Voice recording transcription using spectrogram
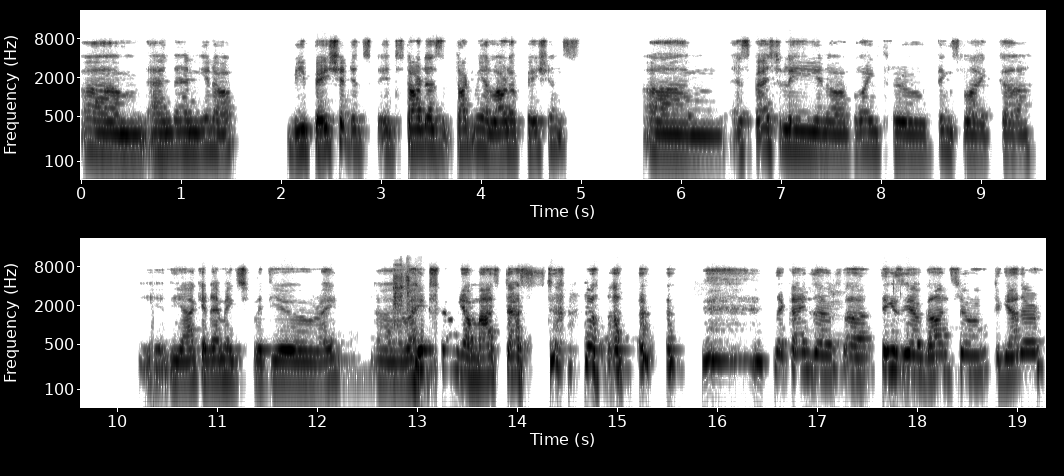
um, and then you know, be patient. It's it's taught us taught me a lot of patience, um, especially you know going through things like uh, the academics with you, right? Uh, right from your math master's, the kinds of uh, things we have gone through together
